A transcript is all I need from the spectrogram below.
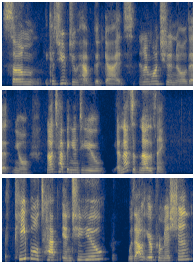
some because you do have good guides and i want you to know that you know not tapping into you and that's another thing. If people tap into you without your permission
